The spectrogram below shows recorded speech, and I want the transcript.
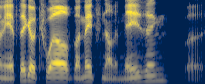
I mean, if they go 12, my mate's not amazing, but.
